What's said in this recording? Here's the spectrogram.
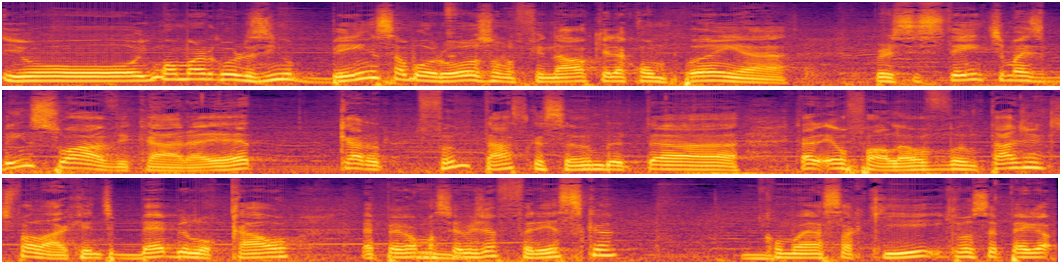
e, o, e um amargorzinho bem saboroso no final, que ele acompanha, persistente, mas bem suave, cara. É, cara, fantástica essa Amber. Tá, cara, eu falo, é a vantagem que te falar, que a gente bebe local, é pegar uma cerveja fresca, como essa aqui, e que você pega,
